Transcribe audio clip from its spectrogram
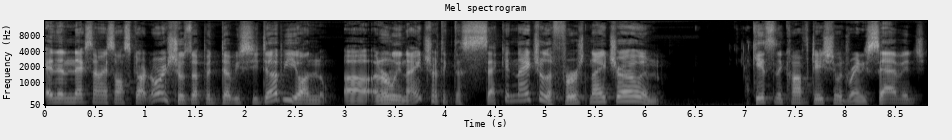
And then the next time I saw Scott Norton shows up at WCW on uh, an early Nitro, I think the second Nitro, the first Nitro, and gets in a confrontation with Randy Savage.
